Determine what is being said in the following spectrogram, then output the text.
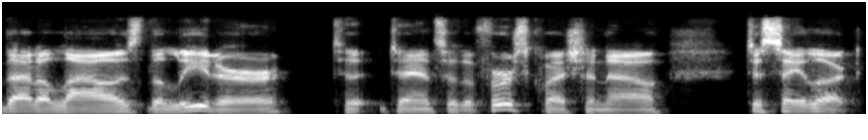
that allows the leader to, to answer the first question now to say, look,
